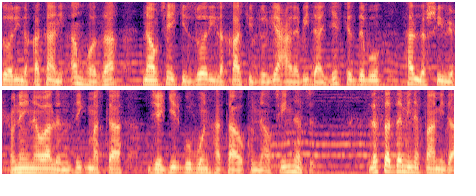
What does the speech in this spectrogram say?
زۆری لقەکانی ئەم هۆزە ناوچەیەکی زۆری لە خاکی دورگەی عەرەبی داگیر کردبوو هەر لە شیوی حونەینەوە لە نزیک مەککە جێگیر بووبوون هەتاوەکو ناوچەی نەجد. لە سەردەمی نەفامیدا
